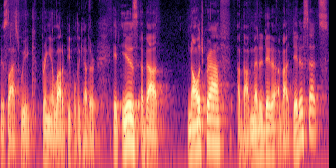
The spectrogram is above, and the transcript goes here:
this last week, bringing a lot of people together. It is about knowledge graph, about metadata, about data sets,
